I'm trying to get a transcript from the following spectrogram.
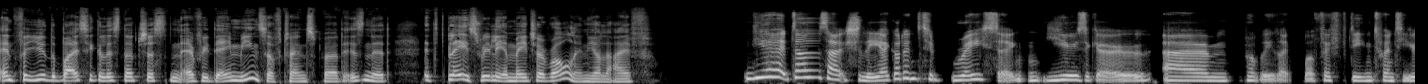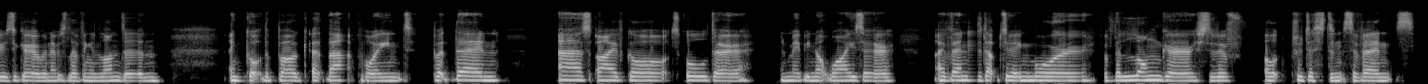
and for you, the bicycle is not just an everyday means of transport, isn't it? It plays really a major role in your life. Yeah, it does actually. I got into racing years ago, um, probably like, well, 15, 20 years ago when I was living in London and got the bug at that point. But then as I've got older and maybe not wiser, I've ended up doing more of the longer sort of ultra distance events,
